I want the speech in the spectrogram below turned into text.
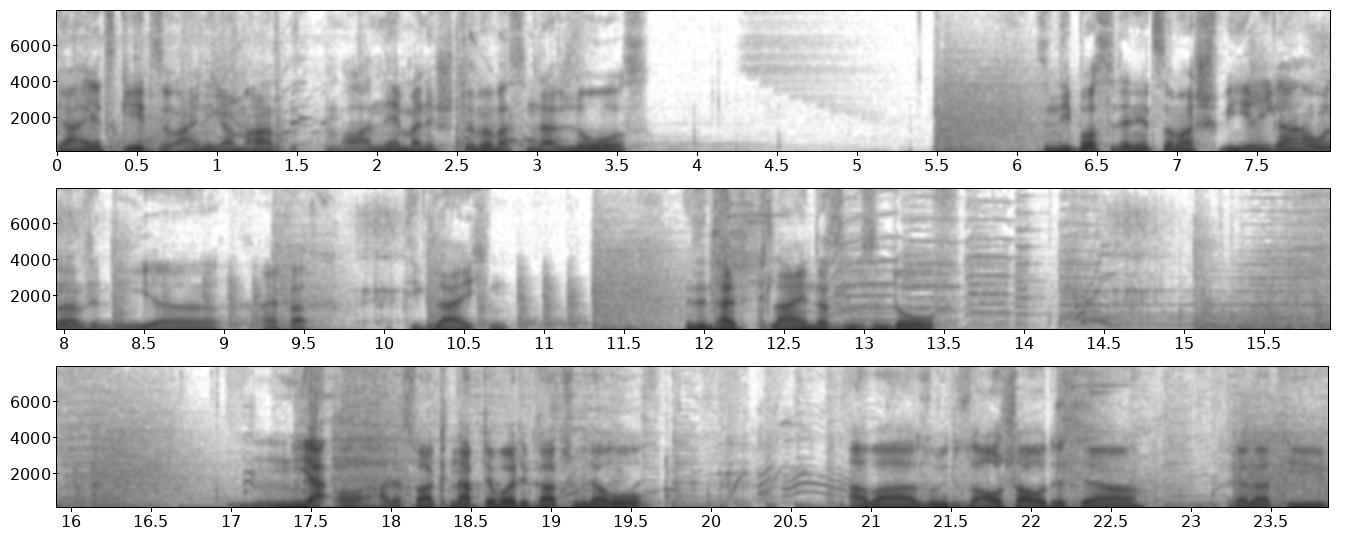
Ja, jetzt geht so einigermaßen. Boah, ne, meine Stimme, was ist denn da los? Sind die Bosse denn jetzt nochmal schwieriger oder sind die äh, einfach die gleichen? Wir sind halt klein, das ist ein bisschen doof. Ja, oh, das war knapp, der wollte gerade schon wieder hoch. Aber so wie das ausschaut, ist er relativ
